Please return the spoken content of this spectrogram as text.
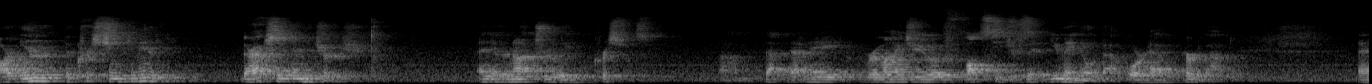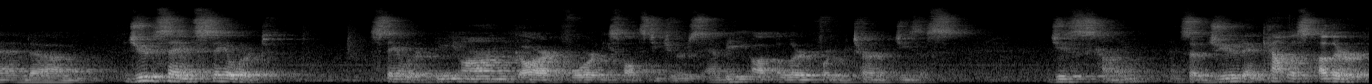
are in the Christian community. They're actually in the church. And yet they're not truly Christians. Um, that, that may remind you of false teachers that you may know about or have heard about. And um, Jude is saying, stay alert. Stay alert. Be on guard for these false teachers and be alert for the return of Jesus. Jesus coming. And so Jude and countless other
